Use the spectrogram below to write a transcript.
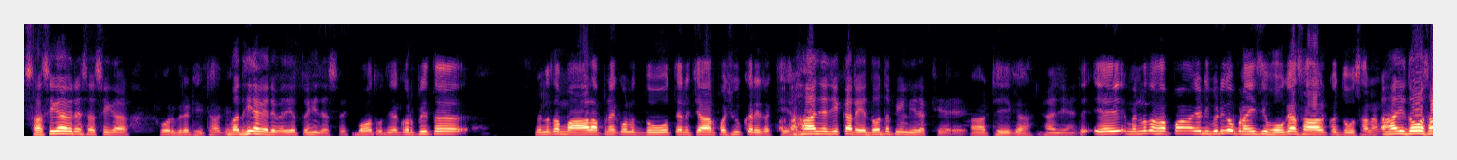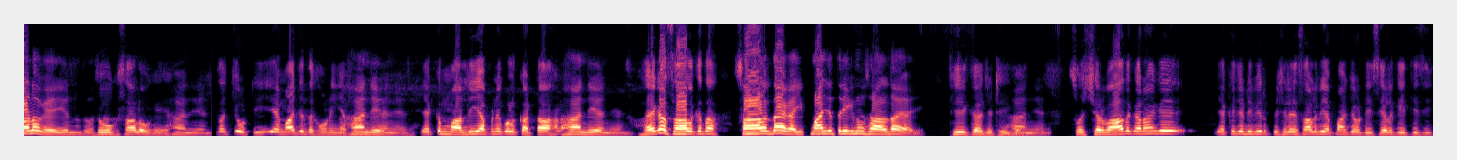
ਸਤਿ ਸ਼੍ਰੀ ਅਕਾਲ ਵੀਰੇ ਸਤਿ ਸ਼੍ਰੀ ਅਕਾਲ। ਹੋਰ ਵੀਰੇ ਠੀਕ ਠਾਕ? ਵਧੀਆ ਵੀਰੇ ਵਧੀਆ ਤੁਸੀਂ ਦੱਸੋ? ਬਹੁਤ ਵਧੀਆ। ਗੁਰਪ੍ਰੀਤ ਮੈਨੂੰ ਤਾਂ ਮਾਲ ਆਪਣੇ ਕੋਲ 2 3 4 ਪਸ਼ੂ ਘਰੇ ਰੱਖੇ ਆ। ਹਾਂਜੀ ਜੀ ਘਰੇ ਦੁੱਧ ਪੀਣ ਲਈ ਰੱਖੇ ਹੋਏ। ਹਾਂ ਠੀਕ ਆ। ਹਾਂਜੀ ਤੇ ਇਹ ਮੈਨੂੰ ਤਾਂ ਆਪਾਂ ਜਿਹੜੀ ਵੀਡੀਓ ਬਣਾਈ ਸੀ ਹੋ ਗਿਆ ਸਾਲ ਕੋਈ 2 ਸਾਲ ਹਾਂਜੀ 2 ਸਾਲ ਹੋ ਗਏ ਜੀ ਇਹਨੂੰ 2 2 ਸਾਲ। ਹੋ ਗਏ ਆ। ਹਾਂਜੀ ਤਾਂ ਝੋਟੀ ਇਹ ਮੱਝ ਦਿਖਾਉਣੀ ਆ ਹਾਂਜੀ ਹਾਂਜੀ ਇੱਕ ਮਾਲੀ ਆਪਣੇ ਕੋਲ ਕੱਟਾ ਹਨਾ? ਹਾਂਜੀ ਹਾਂਜੀ ਹੈਗਾ ਸਾਲ ਕੁ ਦਾ? ਸਾਲ ਦਾ ਹੈਗਾ ਜੀ 5 ਤਰੀਕ ਨੂੰ ਸਾਲ ਦਾ ਹੋਇਆ ਜੀ। ਠੀਕ ਆ ਜੀ ਠੀਕ ਆ। ਹਾਂਜੀ। ਸੋ ਸ਼ੁਰੂਆਤ ਕਰਾਂਗੇ ਇੱਕ ਜਿਹੜੀ ਵੀਰ ਪਿਛਲੇ ਸਾਲ ਵੀ ਆਪਾਂ ਝੋਟੀ ਸੇਲ ਕੀਤੀ ਸੀ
